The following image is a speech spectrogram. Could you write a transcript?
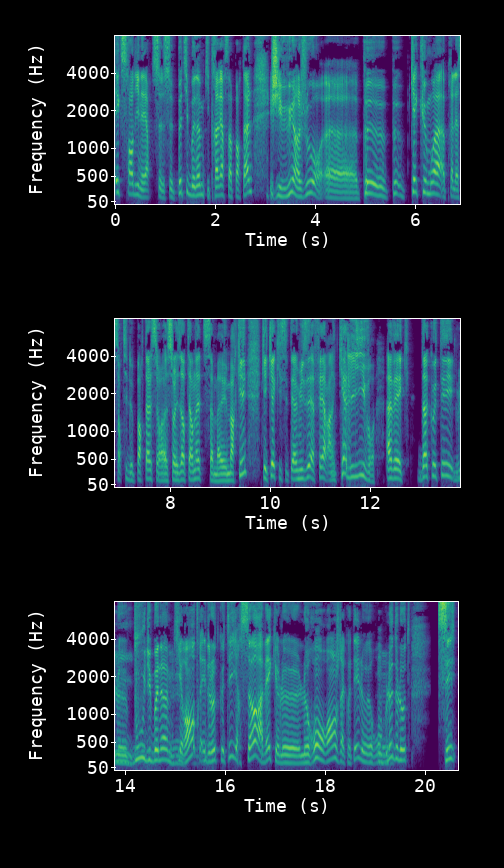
extraordinaire. Ce, ce, petit bonhomme qui traverse un portal, j'ai vu un jour, euh, peu, peu, quelques mois après la sortie de Portal sur sur les internets, ça m'avait marqué. Quelqu'un qui s'était amusé à faire un livre avec d'un côté le bout du bonhomme qui rentre et de l'autre côté il ressort avec le, le rond orange d'un côté, le rond bleu de l'autre. C'est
